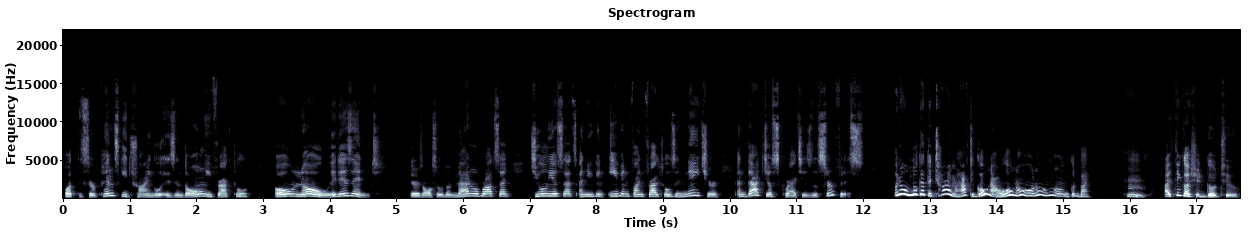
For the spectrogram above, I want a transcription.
But the Sierpinski triangle isn't the only fractal. Oh no, it isn't. There's also the Mandelbrot set, Julia sets, and you can even find fractals in nature, and that just scratches the surface. But oh, look at the time. I have to go now. Oh no, no, no. Goodbye. Hmm, I think I should go too.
